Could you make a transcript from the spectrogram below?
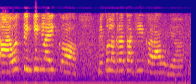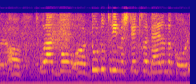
I was thinking like uh, मेरे को लग रहा था कि ये खराब हो गया। फिर uh, पूरा दो two two three mistakes were there in the code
